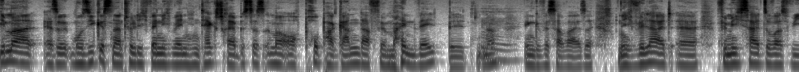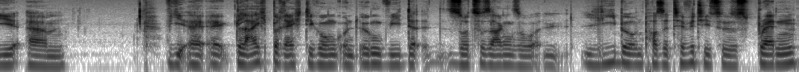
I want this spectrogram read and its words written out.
immer, also Musik ist natürlich, wenn ich, wenn ich einen Text schreibe, ist das immer auch Propaganda für mein Weltbild, ne? In gewisser Weise. Und ich will halt, äh, für mich ist halt sowas wie, ähm, wie äh, äh, Gleichberechtigung und irgendwie sozusagen so Liebe und Positivity zu spreaden,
